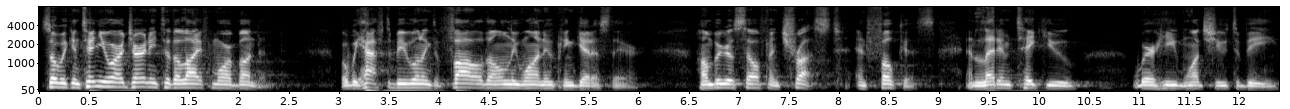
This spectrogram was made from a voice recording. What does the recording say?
So we continue our journey to the life more abundant, but we have to be willing to follow the only one who can get us there. Humble yourself and trust and focus and let him take you where He wants you to be,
